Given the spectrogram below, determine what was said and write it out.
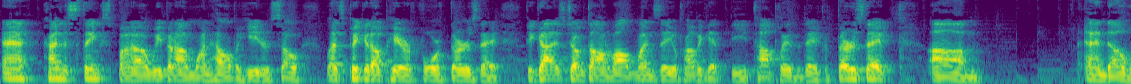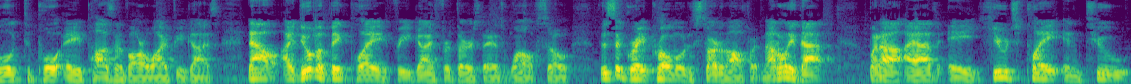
Eh, kind of stinks, but uh, we've been on one hell of a heater. So let's pick it up here for Thursday. If you guys jumped on Wild Wednesday, you'll probably get the top play of the day for Thursday. Um, and uh, we'll look to pull a positive ROI for you guys. Now, I do have a big play for you guys for Thursday as well. So this is a great promo to start it off with. Not only that, but uh, I have a huge play into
